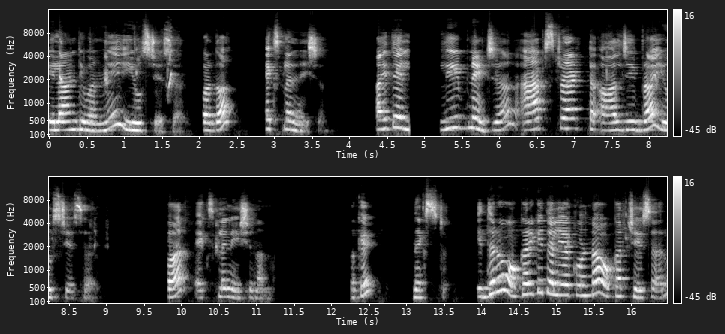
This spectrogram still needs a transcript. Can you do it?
ఇలాంటివన్నీ యూజ్ చేశారు. For the explanation. అయితే లీబ్నెజ్ ఆబ్స్ట్రాక్ట్ ఆల్జీబ్రా యూస్ చేశారు. ఫర్ ఎక్స్ప్లెనేషన్ అన్నమాట. ఓకే నెక్స్ట్ ఇద్దరు ఒకరికి తెలియకుండా ఒకరు చేశారు.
